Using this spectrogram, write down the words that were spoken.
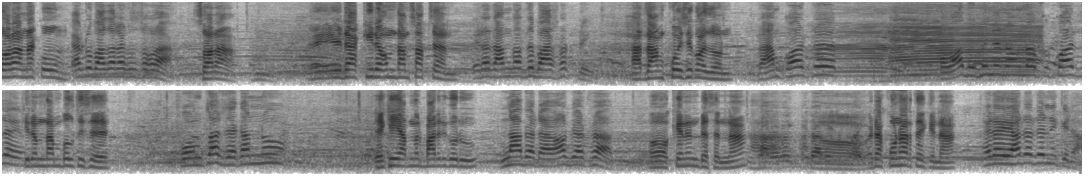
চড়া না কম? একটু বাজার একটু চড়া। চড়া? এটা কি রকম দাম চাচ্ছেন? এটা দাম যাচ্ছে বাষট্টি। আর দাম কইছে কয়জন? দাম করছে কবা বিভিন্ন রকম লোক করছে কিরম দাম বলতিছে? পঞ্চাশ একান্ন। এ কি আপনার বাড়ির গরু? না বেটা আমার ব্যবসা ও কেনেন বেছেন না? হ্যাঁ। ও, এটা কোনার থেকে না? এটা এই হাটে দেনি কিনা?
